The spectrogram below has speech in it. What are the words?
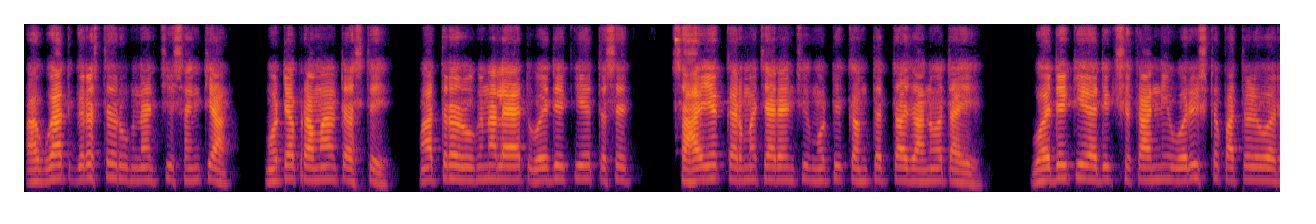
अपघातग्रस्त रुग्णांची संख्या मोठ्या प्रमाणात असते. मात्र रुग्णालयात वैद्यकीय तसेच सहाय्यक कर्मचाऱ्यांची मोठी कमतरता जाणवत आहे. वैद्यकीय अधीक्षकांनी वरिष्ठ पातळीवर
